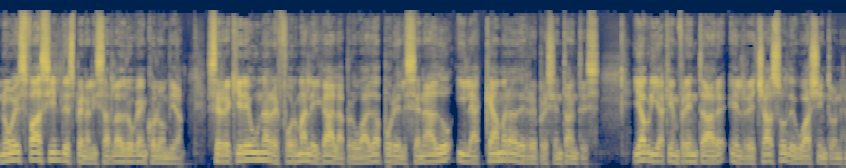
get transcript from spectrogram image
No es fácil despenalizar la droga en Colombia. Se requiere una reforma legal aprobada por el Senado y la Cámara de Representantes. Y habría que enfrentar el rechazo de Washington,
